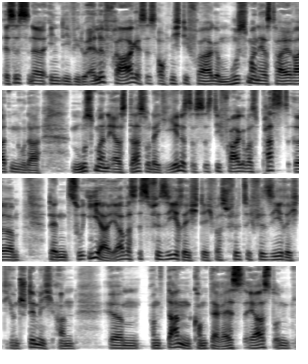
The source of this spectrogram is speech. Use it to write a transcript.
Es ist eine individuelle Frage. Es ist auch nicht die Frage, muss man erst heiraten oder muss man erst das oder jenes. Es ist die Frage, was passt äh, denn zu ihr? Ja, was ist für sie richtig? Was fühlt sich für sie richtig und stimmig an. Ähm, und dann kommt der Rest erst und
